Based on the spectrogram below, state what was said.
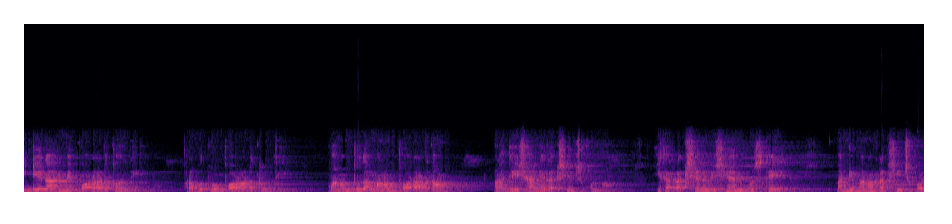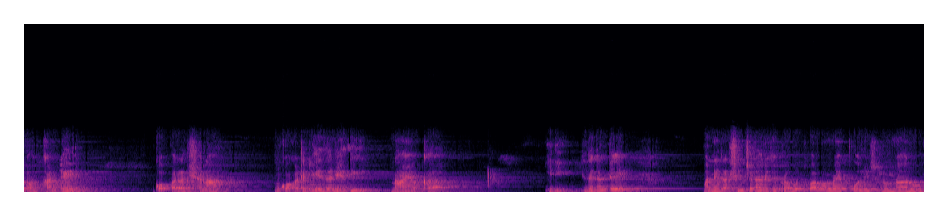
ఇండియన్ ఆర్మీ పోరాడుతోంది ప్రభుత్వం పోరాడుతుంది. మనంతుగా మనం పోరాడదాం మన దేశాన్ని రక్షించుకుందాం. ఇక రక్షణ విషయానికి వస్తే మన్ని మనం రక్షించుకోవడం కంటే గొప్ప రక్షణ ఇంకొకటి లేదనేది నా యొక్క ఇది. ఎందుకంటే మనని రక్షించడానికి ప్రభుత్వాలు ఉన్నాయి పోలీసులు ఉన్నారు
